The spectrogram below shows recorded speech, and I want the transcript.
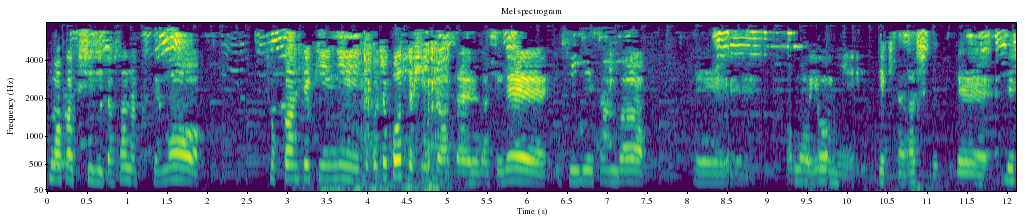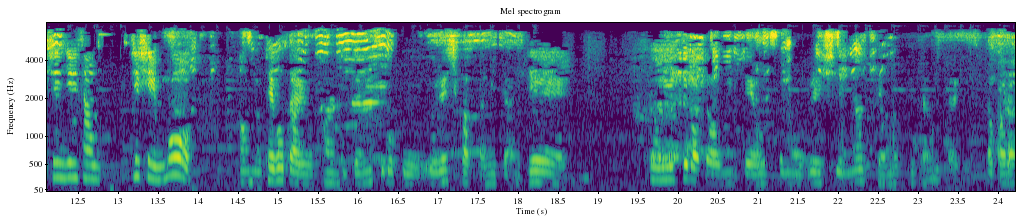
細かく指示出さなくても、直感的にちょこちょこっとヒントを与えるだけで、新人さんが、えー、思うようにできたらしくって、で、新人さん自身も、あの、手応えを感じてね、すごく嬉しかったみたいで、そういう姿を見て、夫も嬉しいなって思ってたみたいです。だから、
